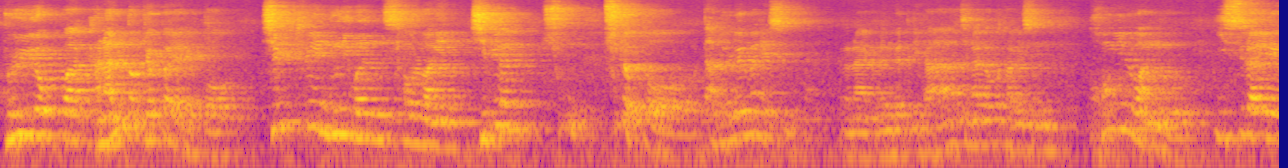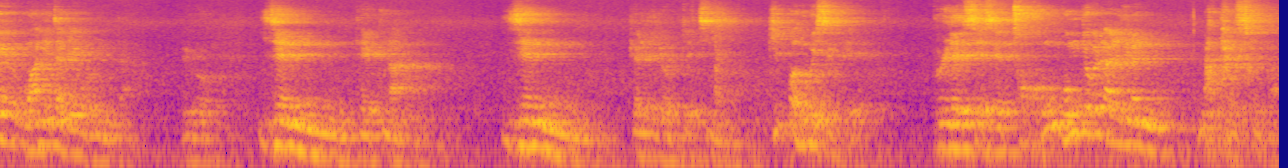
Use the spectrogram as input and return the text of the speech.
굴욕과 가난도 겪어야 했고 질투의 눈이 먼 사울 왕의 집요한 추, 추격도 따돌려야만 했습니다. 그러나 그런 것들이 다 지나가고 다윗은 왕으로 이스라엘의 왕의 자리에 오릅니다. 그리고 이젠 됐구나. 이젠 별일 없겠지. 기뻐하고 있을 때 블레셋의 총 공격을 알리는 나팔 소리가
